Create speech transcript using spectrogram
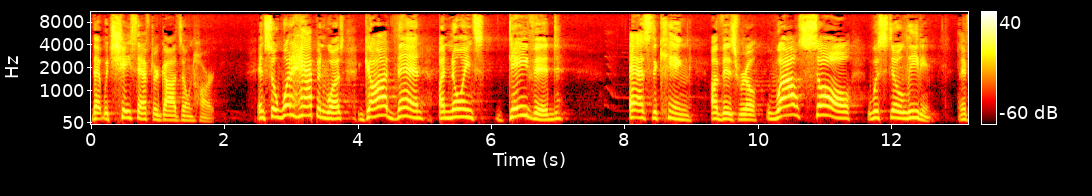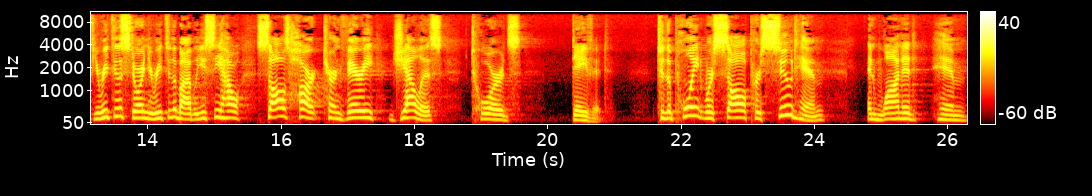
that would chase after God's own heart. And so what happened was God then anoints David as the king of Israel while Saul was still leading. And if you read through the story and you read through the Bible, you see how Saul's heart turned very jealous towards David to the point where Saul pursued him and wanted him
